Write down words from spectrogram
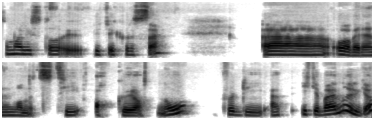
som har lyst til å utvikle seg, uh, over en måneds tid akkurat nå. Fordi at ikke bare Norge,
